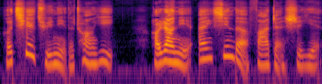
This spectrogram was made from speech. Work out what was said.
和窃取你的创意，好让你安心的发展事业。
